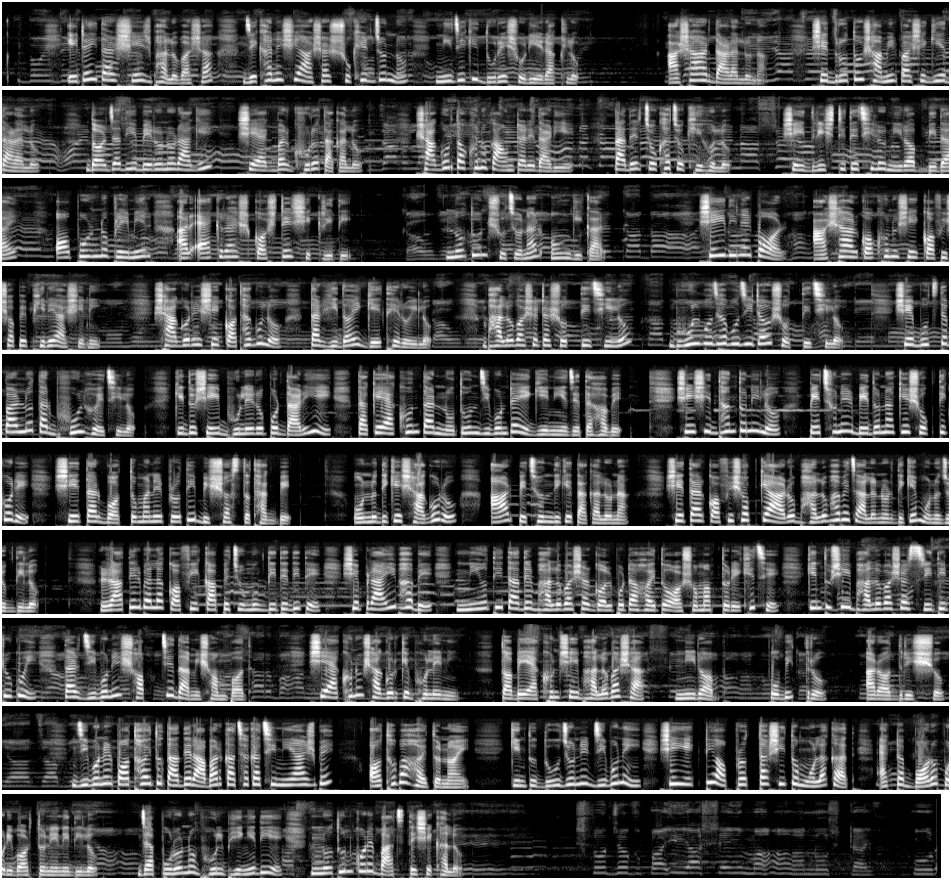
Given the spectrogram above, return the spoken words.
এটাই তার শেষ ভালোবাসা, যেখানে সে আশার সুখের জন্য নিজেকে দূরে সরিয়ে রাখল। আশা আর দাঁড়াল না। সে দ্রুত স্বামীর পাশে গিয়ে দাঁড়াল। দরজা দিয়ে বেরোনোর আগে সে একবার ঘুরো তাকালো। সাগর তখনও কাউন্টারে দাঁড়িয়ে। তাদের চোখাচোখি হলো। সেই দৃষ্টিতে ছিল নীরব বিদায়, অপূর্ণ প্রেমের আর একরাশ কষ্টের স্বীকৃতি। নতুন সূচনার অঙ্গীকার। সেই দিনের পর আশা আর কখনো সেই কফি শপে ফিরে আসেনি। সাগরের সেই কথাগুলো তার হৃদয়ে গেথে রইল। ভালোবাসাটা সত্যি ছিল, ভুল বোঝাবুঝিটাও সত্যি ছিল। সে বুঝতে পারল তার ভুল হয়েছিল, কিন্তু সেই ভুলের ওপর দাঁড়িয়েই তাকে এখন তার নতুন জীবনটা এগিয়ে নিয়ে যেতে হবে। সেই সিদ্ধান্ত নিল, পেছনের বেদনাকে শক্তি করে সে তার বর্তমানের প্রতি বিশ্বস্ত থাকবে। অন্যদিকে সাগরও আর পেছন দিকে তাকালো না। সে তার কফি শপকে আরও ভালোভাবে চালানোর দিকে মনোযোগ দিল। রাতের বেলা কফি কাপে চুমুক দিতে দিতে সে প্রায়ই ভাবে, নিয়তি তাদের ভালোবাসার গল্পটা হয়তো অসমাপ্ত রেখেছে, কিন্তু সেই ভালোবাসার স্মৃতিটুকুই তার জীবনের সবচেয়ে দামি সম্পদ। সে এখনও সাগরকে ভোলেনি, তবে এখন সেই ভালোবাসা নীরব, পবিত্র আর অদৃশ্য। জীবনের পথ হয়তো তাদের আবার কাছাকাছি নিয়ে আসবে, অথবা হয়তো নয়, কিন্তু দুজনের জীবনেই সেই একটি অপ্রত্যাশিত মোলাকাত একটা বড় পরিবর্তন এনে দিল। যা পুরনো ভুল ভেঙে দিয়ে নতুন করে বাঁচতে শেখালো। সুযোগ পাইয়া সেই মানুষটাই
